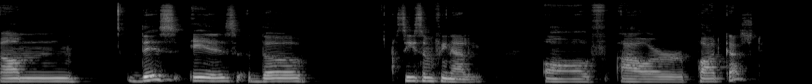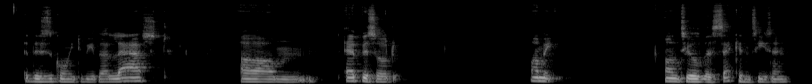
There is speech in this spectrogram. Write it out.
um, this is the season finale of our podcast. This is going to be the last um, episode. I mean, until the second season,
